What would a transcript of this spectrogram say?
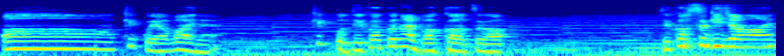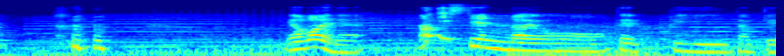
ああー結構やばいね。結構でかくない？爆発が。でかすぎじゃない？やばいね。何してんだよ。ペッピーだけ。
